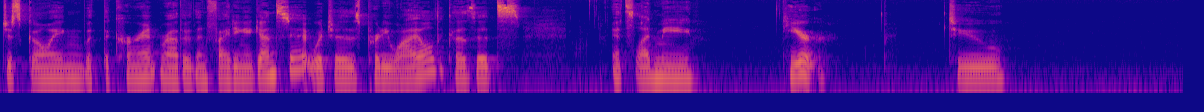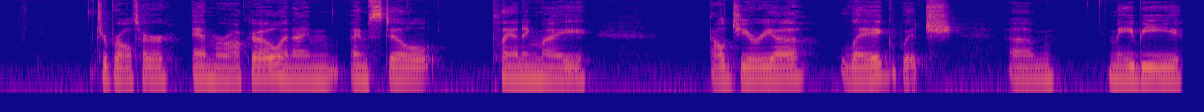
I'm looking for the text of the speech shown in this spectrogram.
just going with the current rather than fighting against it which is pretty wild because it's it's led me here to Gibraltar and Morocco and I'm I'm still planning my Algeria leg which um, may be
